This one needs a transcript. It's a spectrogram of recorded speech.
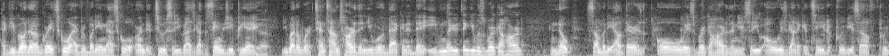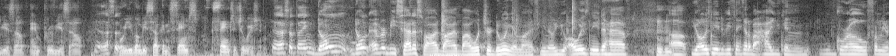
If you go to a great school, everybody in that school earned it too. So you guys got the same GPA. Yeah. You got to work ten times harder than you were back in the day. Even though you think you was working hard, nope. Somebody out there is always working harder than you. So you always got to continue to prove yourself, prove yourself, and prove yourself. Yeah, that's it. Or you're gonna be stuck in the same same situation. Yeah, that's the thing. Don't don't ever be satisfied by by what you're doing in life. You know, you always need to have. Uh, you always need to be thinking about how you can grow from your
